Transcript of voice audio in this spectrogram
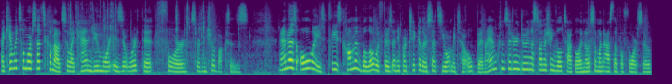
I can't wait till more sets come out so I can do more Is It Worth It for Sword and Shield boxes. And as always, please comment below if there's any particular sets you want me to open. I am considering doing Astonishing Voltackle. I know someone asked that before, so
